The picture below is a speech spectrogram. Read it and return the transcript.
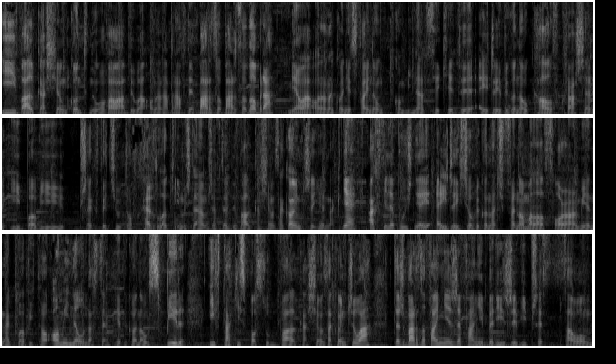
i walka się kontynuowała, była ona naprawdę bardzo, bardzo dobra, miała ona na koniec fajną kombinację, kiedy AJ wykonał Calf Crusher i Bobby przechwycił to w headlock i myślałem, że wtedy walka się zakończy, jednak nie, a chwilę później AJ chciał wykonać Phenomenal Forearm, jednak Bobby to ominął, następnie wykonał Spear i w taki sposób walka się zakończyła. Też bardzo fajnie, że fani byli żywi przez całą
